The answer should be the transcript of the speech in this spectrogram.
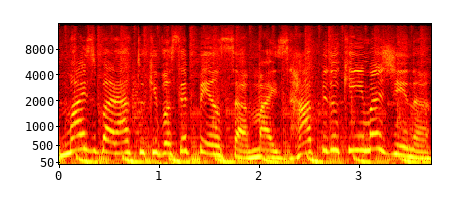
Mais barato que você pensa. Mais rápido que imagina.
